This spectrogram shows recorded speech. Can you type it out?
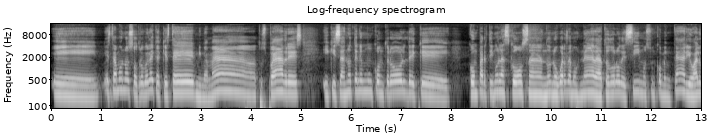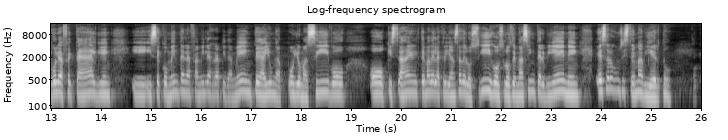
eh, estamos nosotros, ¿verdad? Que aquí esté mi mamá, tus padres, y quizás no tenemos un control de que compartimos las cosas, no, no guardamos nada, todo lo decimos, un comentario, algo le afecta a alguien y, se comenta en la familia rápidamente, hay un apoyo masivo o quizás en el tema de la crianza de los hijos, los demás intervienen. Eso es un sistema abierto. Ok,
